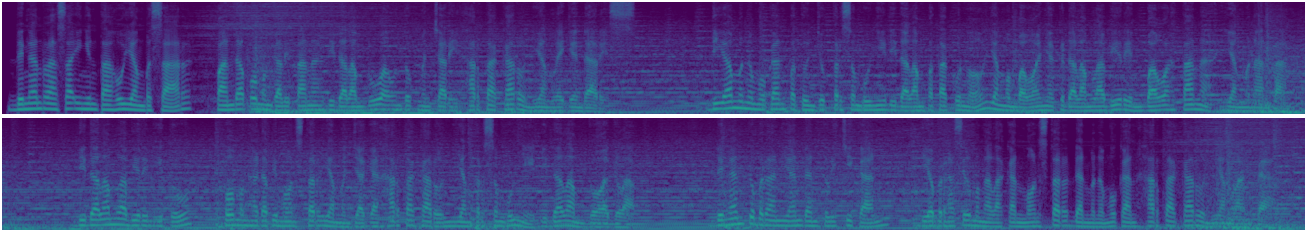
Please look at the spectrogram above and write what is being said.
Dengan rasa ingin tahu yang besar, Panda Po menggali tanah di dalam gua untuk mencari harta karun yang legendaris. Dia menemukan petunjuk tersembunyi di dalam peta kuno yang membawanya ke dalam labirin bawah tanah yang menantang. Di dalam labirin itu, Po menghadapi monster yang menjaga harta karun yang tersembunyi di dalam goa gelap. Dengan keberanian dan kelicikan, dia berhasil mengalahkan monster dan menemukan harta karun yang langka.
